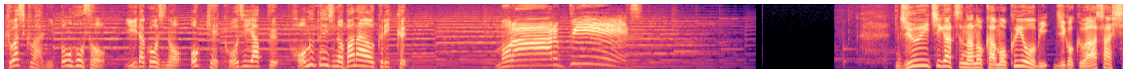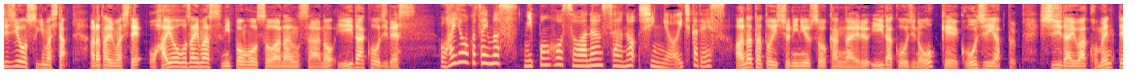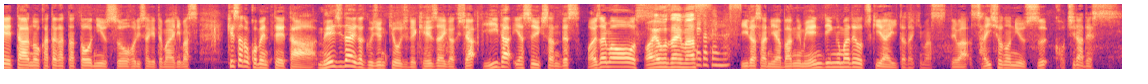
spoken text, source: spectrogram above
詳しくは日本放送飯田浩司の OK 工事アップホームページのバナーをクリック。モラルビーズ！11月7日木曜日時刻は朝7時を過ぎました。改めましておはようございます。日本放送アナウンサーの飯田浩司ですおはようございます。日本放送アナウンサーの新業一華です。あなたと一緒にニュースを考える飯田浩二の OK 工事アップ。7時台はコメンテーターの方々とニュースを掘り下げてまいります。今朝のコメンテーター、明治大学准教授で経済学者、飯田康之さんです。おはようございますお。はようございおはようますございます。飯田さんには番組エンディングまでお付き合いいただきます。では、最初のニュース、こちらです。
